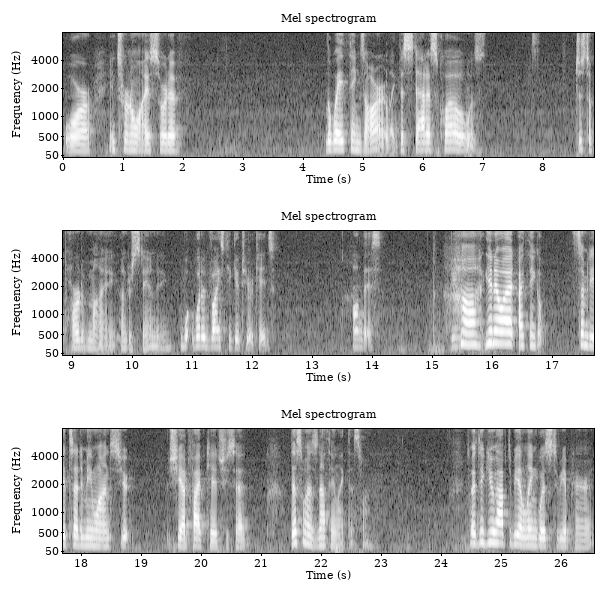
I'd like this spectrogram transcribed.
or internalized sort of the way things are. Like the status quo was just a part of my understanding. What, what advice do you give to your kids on this? Do you? Huh, you know what? I think somebody had said to me once, she had five kids, she said, this one is nothing like this one. So I think you have to be a linguist to be a parent.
